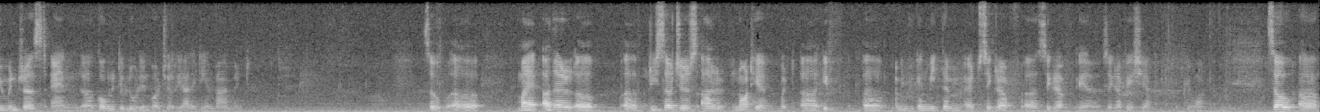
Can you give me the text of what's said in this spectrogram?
human trust, and uh, cognitive load in virtual reality environment. So uh, my other researchers are not here, but if I mean you can meet them at SIGGRAPH, SIGGRAPH, SIGGRAPH Asia if you want. So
